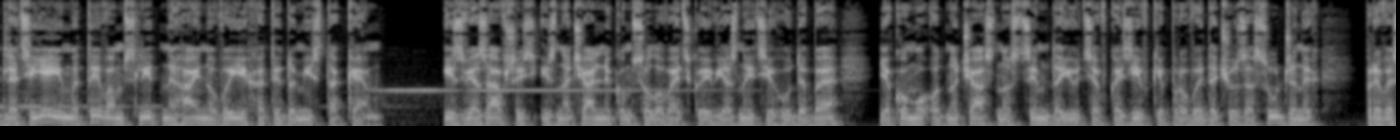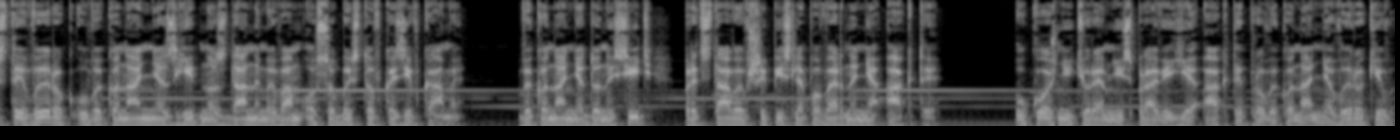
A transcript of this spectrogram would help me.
Для цієї мети вам слід негайно виїхати до міста Кем і, зв'язавшись із начальником Соловецької в'язниці ГУДБ, якому одночасно з цим даються вказівки про видачу засуджених, привести вирок у виконання згідно з даними вам особисто вказівками. Виконання донесіть, представивши після повернення акти. У кожній тюремній справі є акти про виконання вироків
